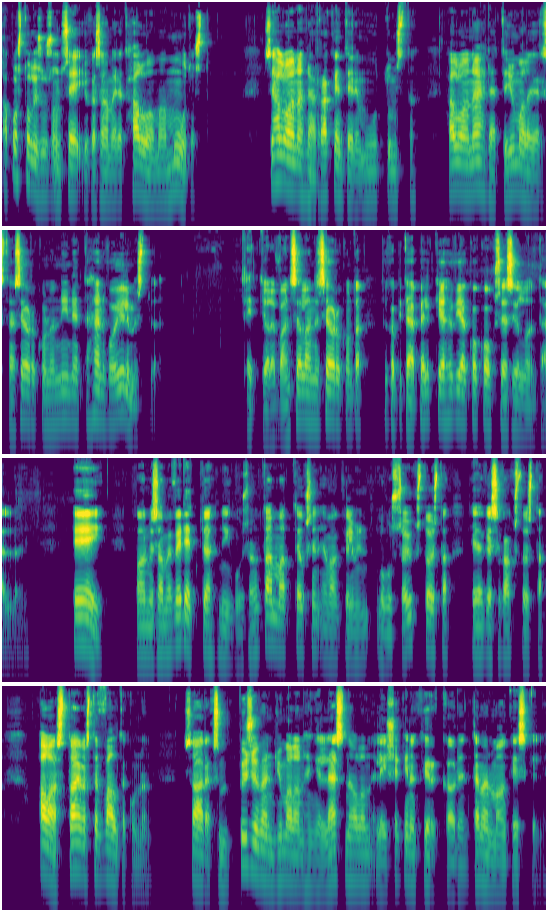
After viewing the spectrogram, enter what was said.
Apostolisuus on se, joka saa meidät haluamaan muutosta. Se haluaa nähdä rakenteiden muuttumista, haluaa nähdä, että Jumala järjestää seurakunnan niin, että hän voi ilmestyä. Ette ole vain sellainen seurakunta, joka pitää pelkkiä hyviä kokouksia silloin tällöin. Ei, vaan me saamme vedettyä, niin kuin sanotaan Matteuksen evankeliumin luvussa 11 ja jälkeessä 12, alas taivasten valtakunnan, saadaksemme pysyvän Jumalan hengen läsnäolon eli Shekinan kirkkauden tämän maan keskelle.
